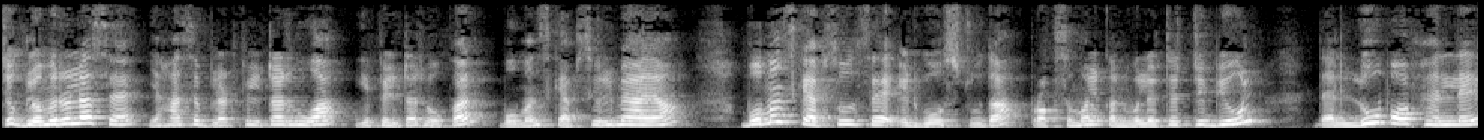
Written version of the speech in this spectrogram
जो ग्लोमेरुलस है, यहाँ से ब्लड फ़िल्टर हुआ, ये फ़िल्टर होकर बोमन्स कैप्सूल में आया। बोमन्स कैप्सूल से it goes to the proximal convoluted tubule then loop of Henle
